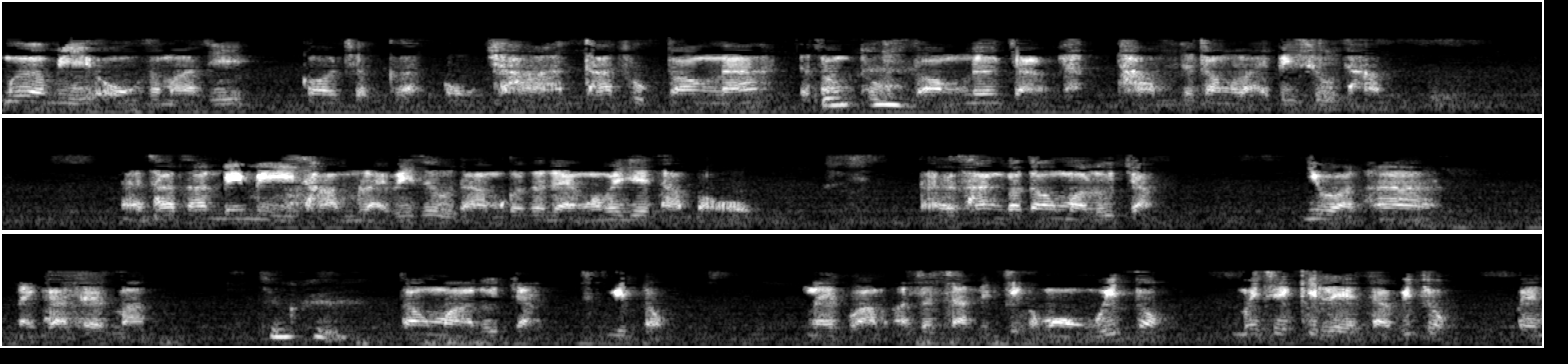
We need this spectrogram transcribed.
เมื่อมีองค์สมาธิก็จะเกิดองค์ฌานถ้าถูกต้องนะ จะต้องถูกต้องเนื่องจากธรรมจะต้องไหลไปสู่ธรรมแต่ ถ้าท่านไม่มีธรรมไหลไปสู่ธรรมก็แสดงว่าไม่ใช่ธรรมขององค์แต่ท่านก็ต้องมารู้จักนิวรณ์ห้าในการเดินมรรคเจ้าค่ะต้องมารู้จักวิตกในความอัศจรรย์ในจิตของพระองค์วิตก ไม่ใช่กิเลสแต่วิตกเป็น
